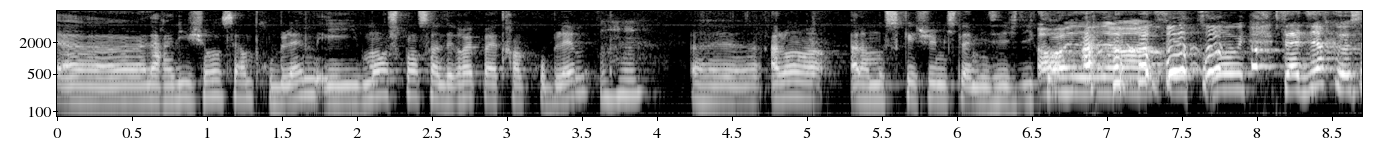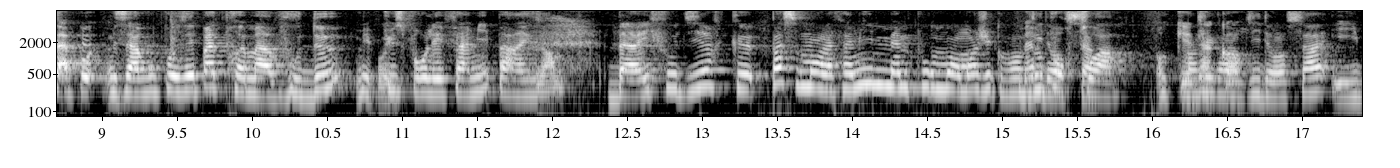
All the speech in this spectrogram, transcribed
euh, la religion, c'est un problème. Et moi, je pense que ça ne devrait pas être un problème. Euh, allons à, à la mosquée, je vais m'islamiser. Je dis Oh quoi non, c'est trop. C'est-à-dire que ça ne vous posait pas de problème à vous deux, mais plus pour les familles, par exemple? Bah, il faut dire que, pas seulement la famille, même pour moi, moi j'ai grandi Même dans pour ça. toi. Ok, moi j'ai d'accord. grandi dans ça et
